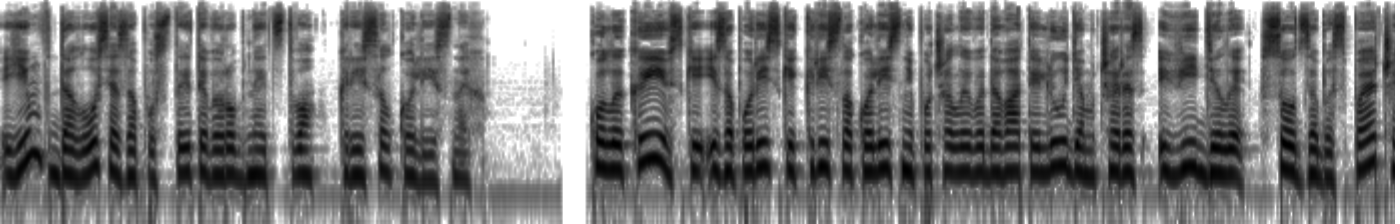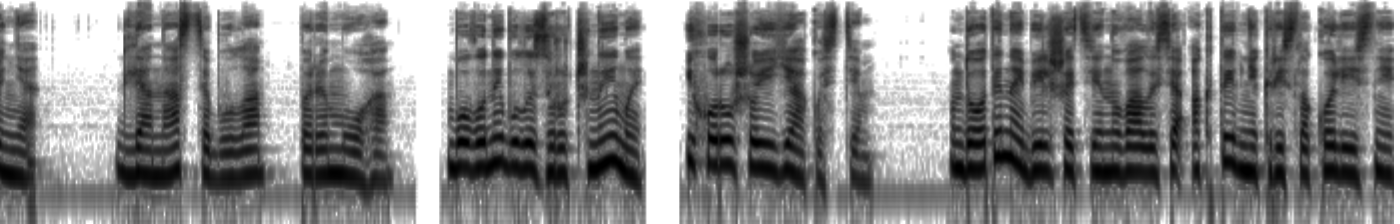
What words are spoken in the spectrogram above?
їм вдалося запустити виробництво крісел колісних. Коли київські і запорізькі крісла колісні почали видавати людям через відділи соцзабезпечення, для нас це була перемога, бо вони були зручними і хорошої якості. Доти найбільше цінувалися активні крісла колісні,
